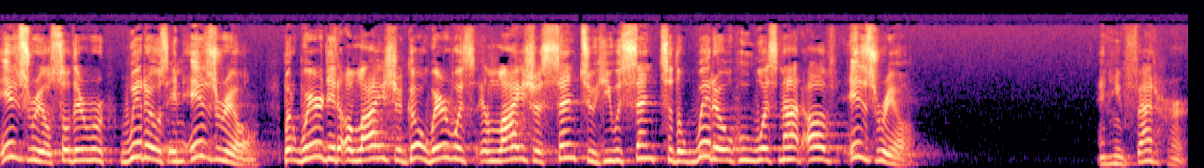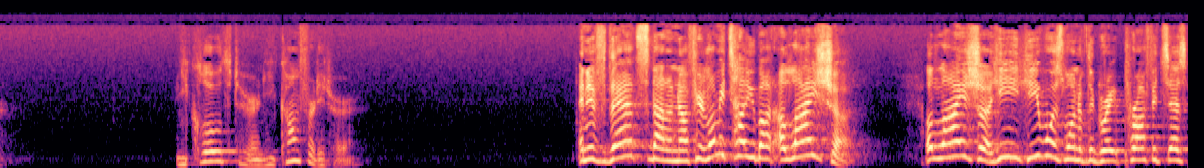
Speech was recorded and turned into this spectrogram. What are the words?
Israel. So there were widows in Israel. But where did Elijah go? Where was Elijah sent to? He was sent to the widow who was not of Israel. And he fed her. And he clothed her. And he comforted her. And if that's not enough here, let me tell you about Elijah. Elijah, he, he was one of the great prophets as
